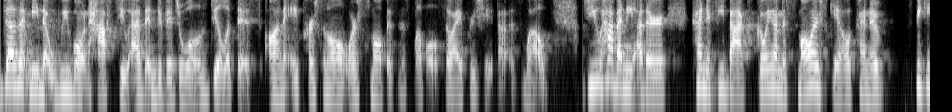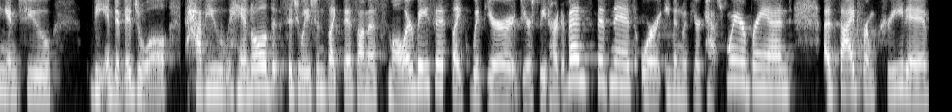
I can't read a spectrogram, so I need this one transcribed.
doesn't mean that we won't have to as individuals deal with this on a personal or small business level so i appreciate that as well do you have any other kind of feedback going on a smaller scale kind of speaking into the individual. Have you handled situations like this on a smaller basis, like with your Dear Sweetheart events business or even with your Kat Schmoyer brand? Aside from creative,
